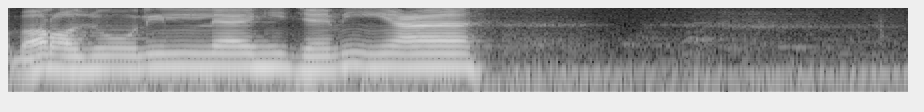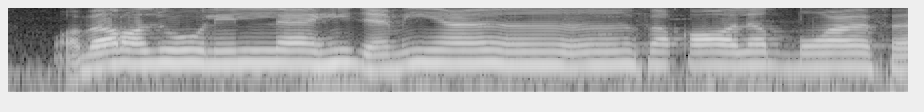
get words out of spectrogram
وبرزوا لله جميعا. وبرزوا لله جميعا فقال الضعفاء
